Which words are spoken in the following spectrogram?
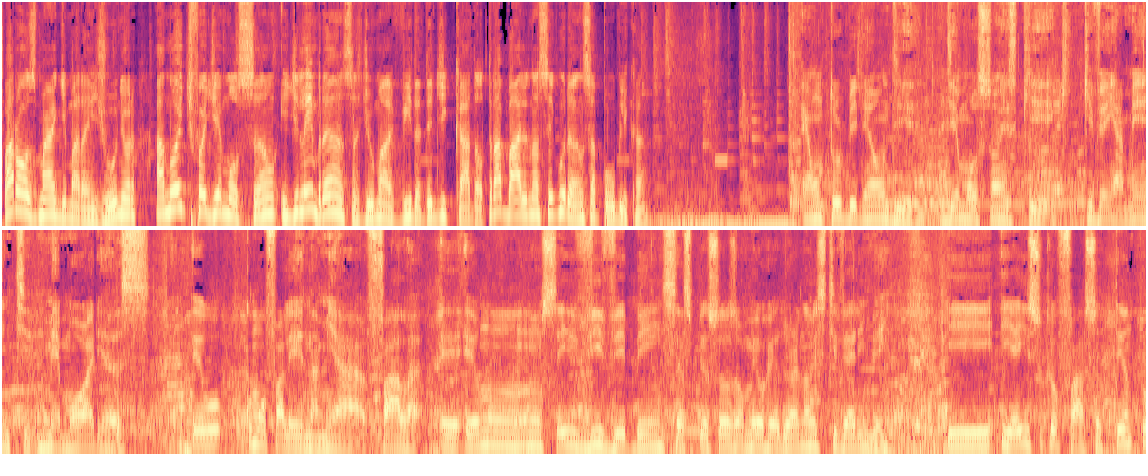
Para Osmar Guimarães Júnior, a noite foi de emoção e de lembranças de uma vida dedicada ao trabalho na segurança pública é um turbilhão de, de emoções que, que vem à mente, memórias. Eu, como eu falei na minha fala, é, eu não, não sei viver bem se as pessoas ao meu redor não estiverem bem. E, e é isso que eu faço. Eu tento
